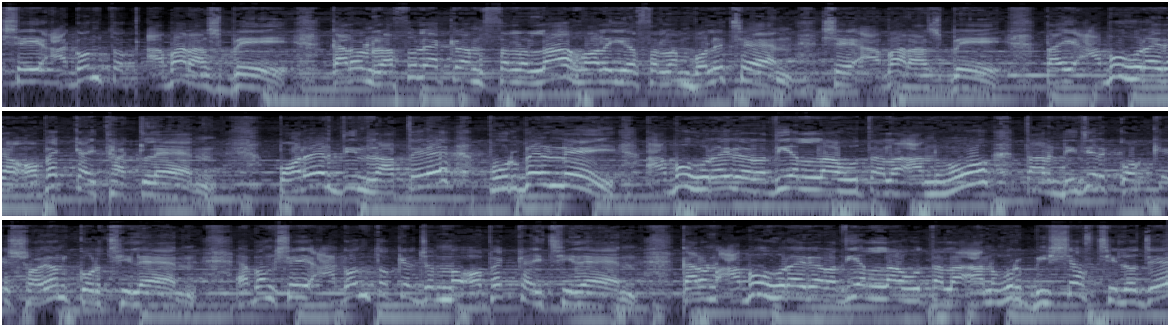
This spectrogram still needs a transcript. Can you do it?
সেই আগন্তুক আবার আসবে। কারণ রাসূল আকরাম সাল্লাল্লাহু আলাইহি ওয়াসাল্লাম বলেছেন, সে আবার আসবে। তাই আবু হুরাইরা অপেক্ষায় থাকলেন। পরের দিন রাতে পূর্বের নেই, আবু হুরাইরা রাদিয়াল্লাহু তাআলা আনহু তার নিজের কক্ষে শয়ন করছিলেন এবং সেই আগন্তুকের জন্য অপেক্ষায় ছিলেন। কারণ আবু হুরাইরা রাদিয়াল্লাহু তাআলা আনহুর বিশ্বাস ছিল যে,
